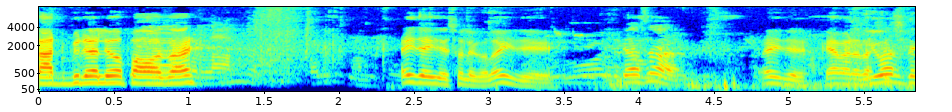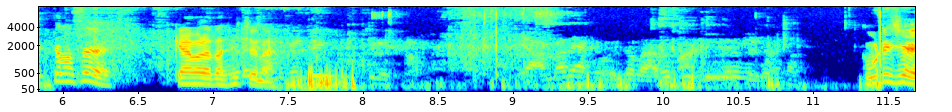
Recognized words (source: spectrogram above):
কাঠবিড়ালিও পাওয়া যায়। এই যে এই যে চলে গেল এই যে। এই যে ক্যামেরা দেখতে পাচ্ছে? ক্যামেরা দেখাচ্ছে না। কুটিছে?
